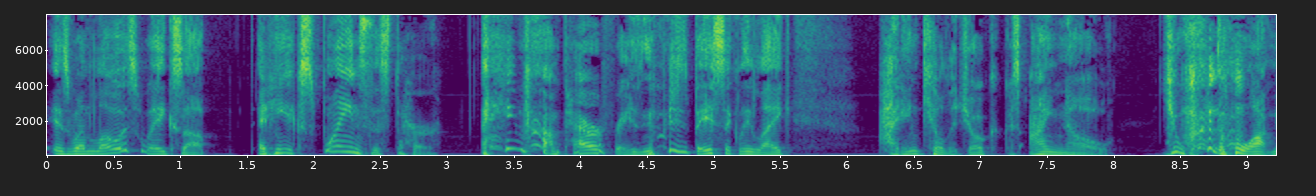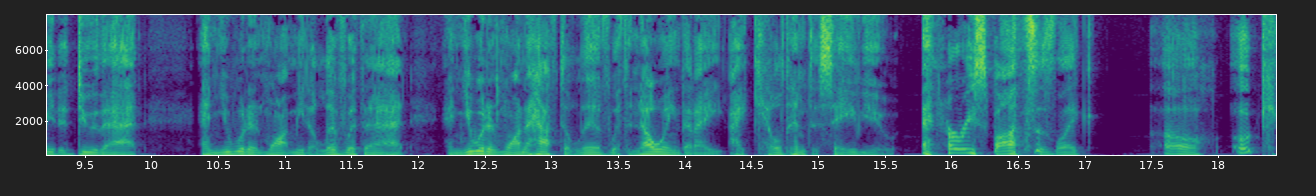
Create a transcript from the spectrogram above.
is when Lois wakes up and he explains this to her. I'm paraphrasing, but he's basically like, I didn't kill the Joker because I know you wouldn't want me to do that. And you wouldn't want me to live with that. And you wouldn't want to have to live with knowing that I, I killed him to save you. And her response is like, oh, okay.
